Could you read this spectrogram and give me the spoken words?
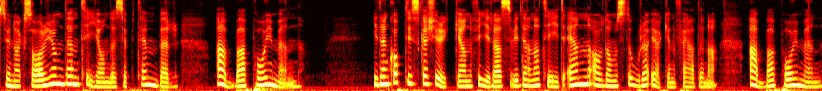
Synaxarium den 10 september Abba Poimen I den koptiska kyrkan firas vid denna tid en av de stora ökenfäderna, Abba Poimen,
